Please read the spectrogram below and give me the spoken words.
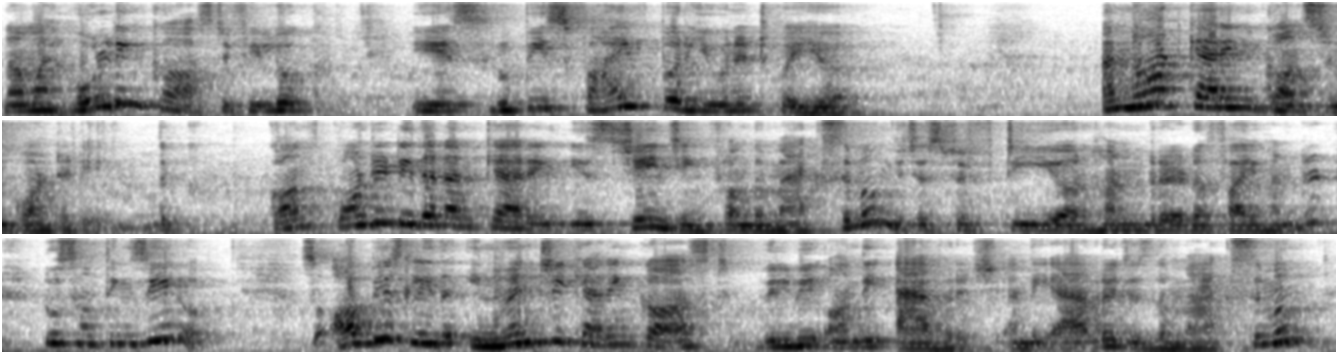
Now my holding cost if you look is rupees 5 per unit per year I'm not carrying a constant quantity. The quantity that I'm carrying is changing from the maximum which is 50 or 100 or 500 to something zero. So obviously the inventory carrying cost will be on the average and the average is the maximum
